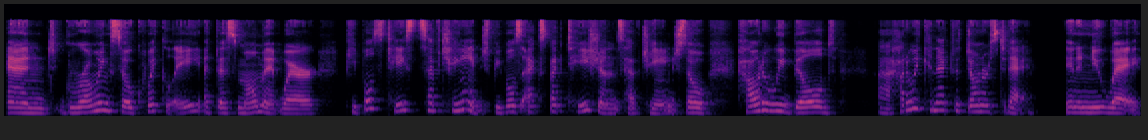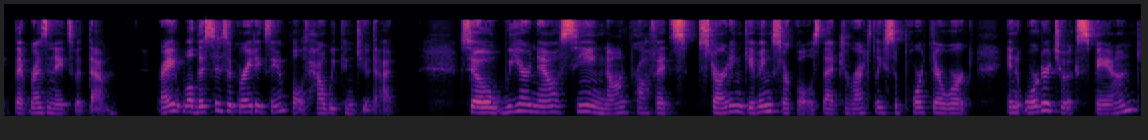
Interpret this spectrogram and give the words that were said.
and growing so quickly at this moment where people's tastes have changed, people's expectations have changed. So how do we build, uh, how do we connect with donors today? In a new way that resonates with them, right? Well, this is a great example of how we can do that. So we are now seeing nonprofits starting giving circles that directly support their work in order to expand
